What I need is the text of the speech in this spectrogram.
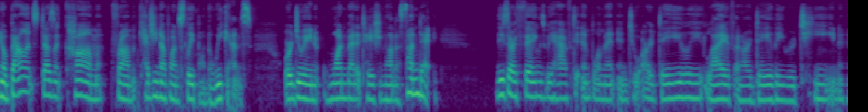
You know, balance doesn't come from catching up on sleep on the weekends or doing one meditation on a Sunday. These are things we have to implement into our daily life and our daily routine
